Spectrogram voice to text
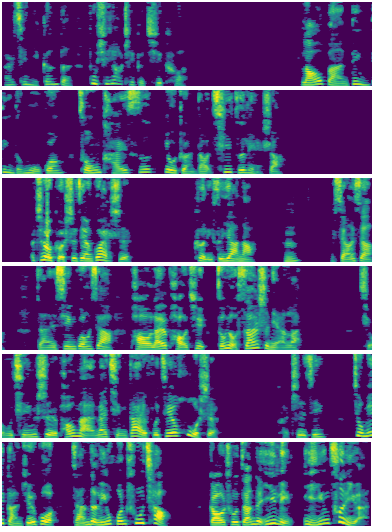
而且你根本不需要这个躯壳。老板定定的目光从苔丝又转到妻子脸上，这可是件怪事，克里斯亚娜。嗯。想想，咱星光下跑来跑去总有三十年了，求亲事、跑买卖、请大夫、接护士，可至今就没感觉过咱的灵魂出窍，高出咱的衣领一英寸远。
